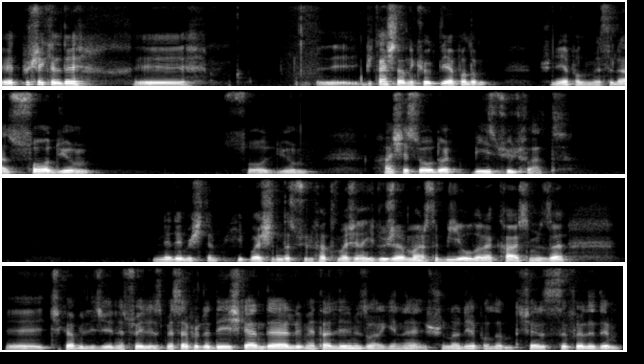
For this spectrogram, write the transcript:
Evet bu şekilde e, birkaç tane köklü yapalım. Şunu yapalım mesela. Sodyum sodyum HSO4 bisülfat. Ne demiştim? Başında sülfatın başında hidrojen varsa bi olarak karşımıza e, çıkabileceğini söyleriz. Mesela burada değişken değerli metallerimiz var gene. Şunları yapalım. Dışarısı 0 dedim.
